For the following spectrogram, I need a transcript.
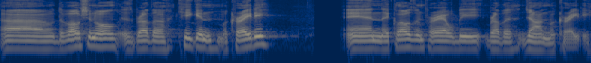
Uh, devotional is Brother Keegan McCready. And the closing prayer will be Brother John McCready.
